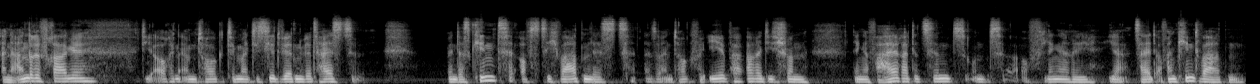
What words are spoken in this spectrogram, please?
Eine andere Frage, die auch in einem Talk thematisiert werden wird, heißt, wenn das Kind auf sich warten lässt, also ein Talk für Ehepaare, die schon länger verheiratet sind und auf längere ja, Zeit auf ein Kind warten.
